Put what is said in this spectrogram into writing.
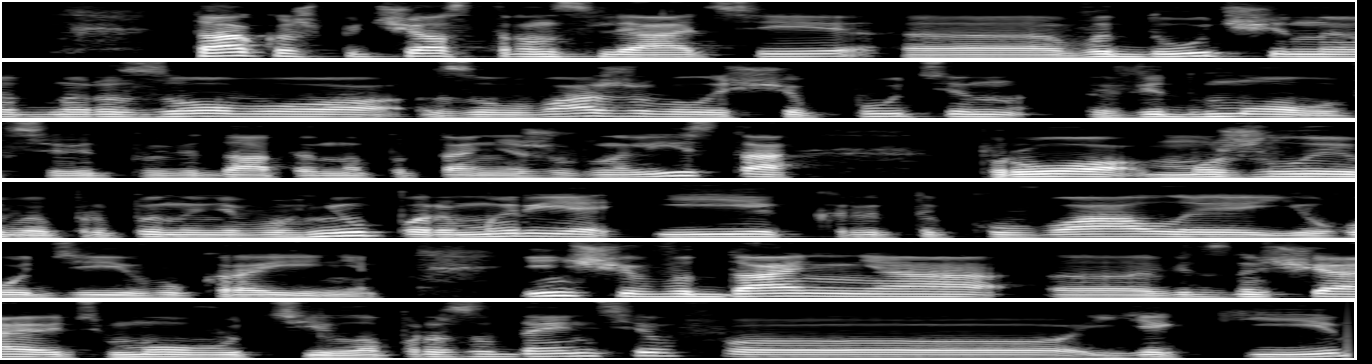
Також під час трансляції е, ведучі неодноразово зауважували, що Путін відмовився відповідати на питання журналіста про можливе припинення вогню, перемир'я і критикували його дії в Україні. Інші видання е, відзначають мову тіла президентів, які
